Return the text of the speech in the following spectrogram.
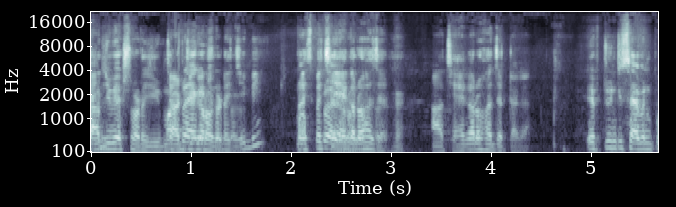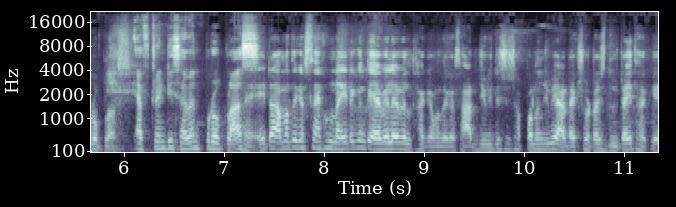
চার জিবি একশো আঠাশ জিবি চার মাত্র জিবি এগারো একশো হাজার জিবি টাকা। প্রাইস মাত্র পাচ্ছি এগারো হাজার হ্যাঁ। আচ্ছা এগারো হাজার টাকা। F twenty seven Pro Plus F twenty seven Pro Plus হ্যাঁ এটা আমাদের কাছে এখন না এটা কিন্তু অ্যাভেলেবেল থাকে আমাদের কাছে। আট জিবি দুশো ছাপ্পান্ন জিবি আট একশো আঠাশ দুইটাই থাকে।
